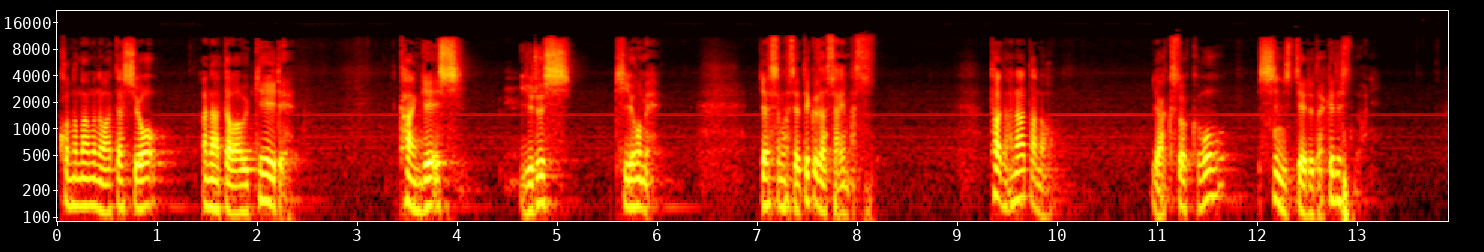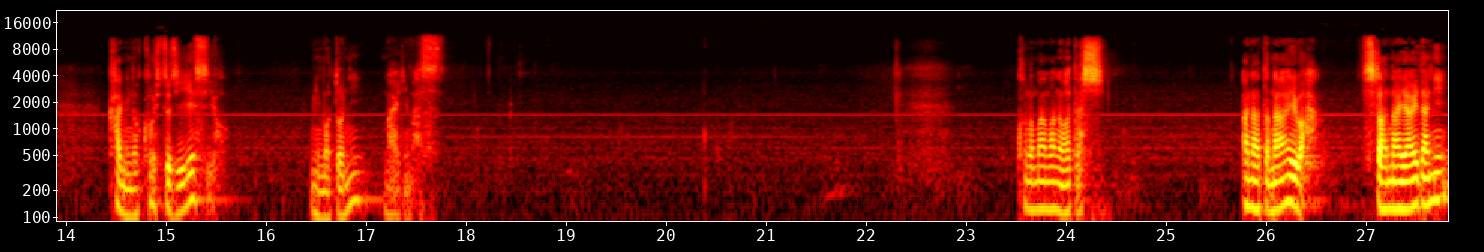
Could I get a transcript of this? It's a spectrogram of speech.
このままの私をあなたは受け入れ歓迎し許し清め休ませてくださいます。ただあなたの約束を信じているだけですのに神の子羊イエスよ身元に参ります。このままの私あなたの愛は知らない間に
